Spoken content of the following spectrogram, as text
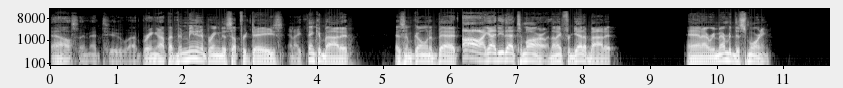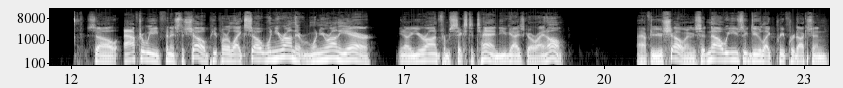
else I meant to uh, bring up. I've been meaning to bring this up for days, and I think about it as I'm going to bed. Oh, I got to do that tomorrow. And then I forget about it. And I remembered this morning. So after we finish the show, people are like, "So when you're on the when you're on the air, you know, you're on from six to ten. You guys go right home after your show?" And we said, "No, we usually do like pre-production.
